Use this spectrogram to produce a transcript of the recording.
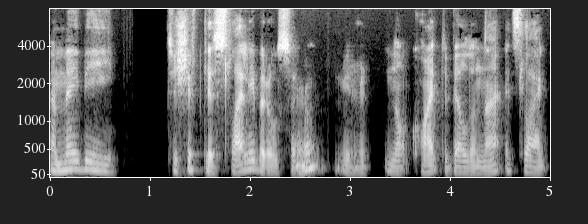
And maybe to shift gears slightly, but also, mm-hmm. you know, not quite to build on that. It's like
